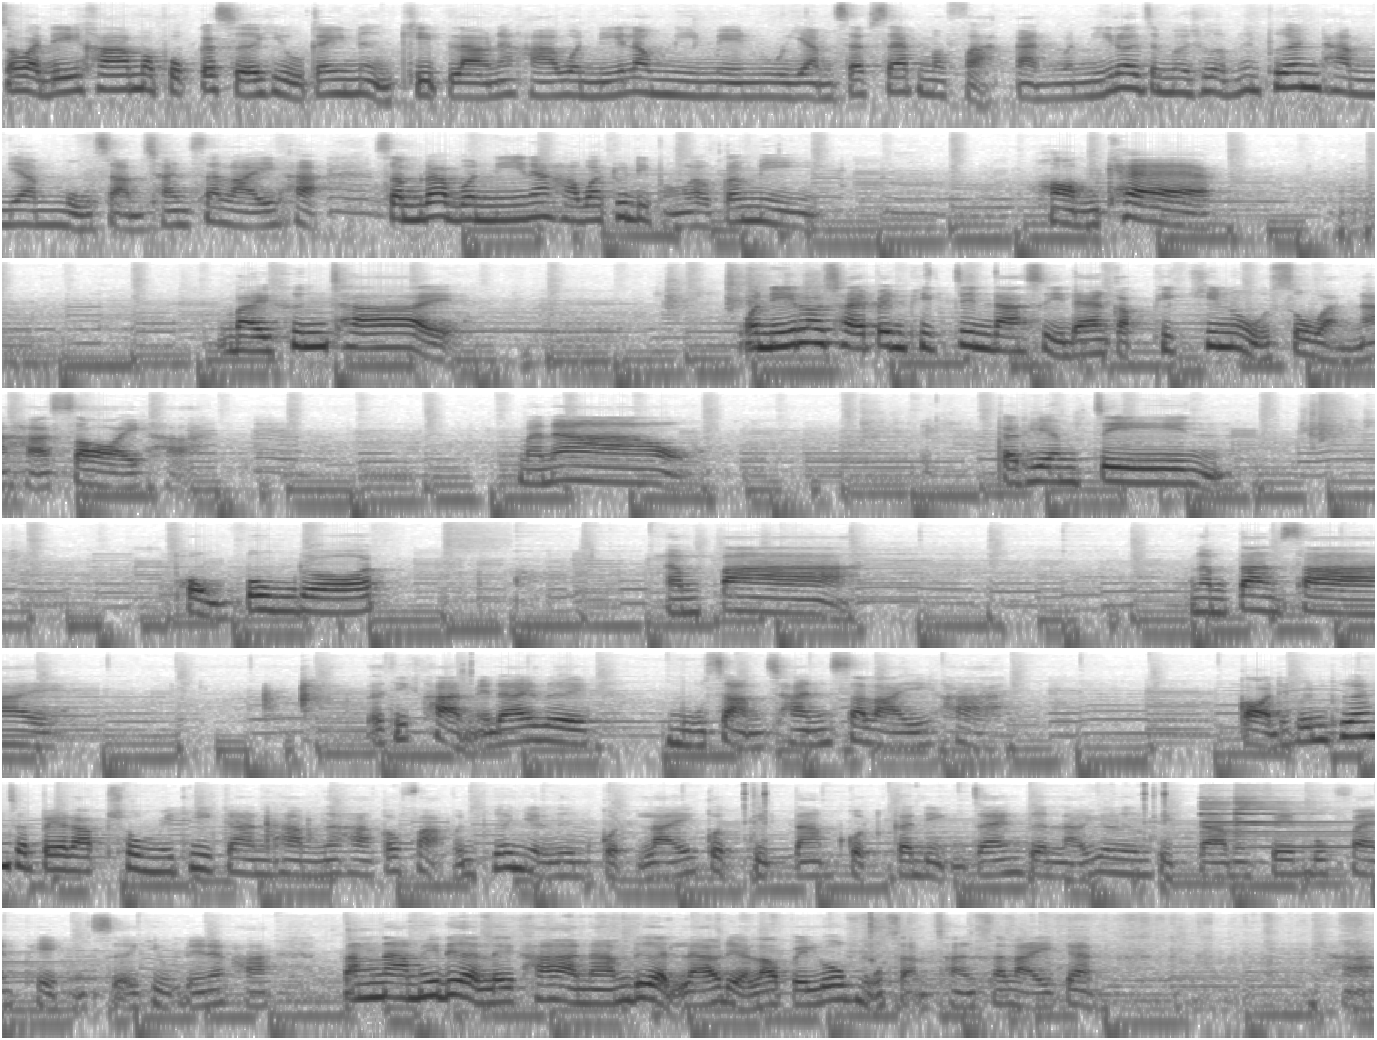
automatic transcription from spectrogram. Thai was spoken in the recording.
สวัสดีค่ะ มาพบกับเสือหิวกันอีกหนึ่งคลิปแล้วนะคะ วันนี้เรามีเมนูยำแซ่บๆมาฝากกัน วันนี้เราจะมาชวนเพื่อนๆทำยำหมูสามชั้นสไลด์ค่ะสำหรับวันนี้นะคะ วัตถุดิบของเราก็มี หอมแขก ใบขึ้นช่าย วันนี้เราใช้เป็นพริกจินดาสีแดงกับพริกขี้หนูสวนนะคะ ซอยค่ะ มะนาว กระเทียมจีน ผงปรุงรส น้ำปลา น้ำตาลทราย และที่ขาดไม่ได้เลย หมูสามชั้นสไลด์ค่ะ ก่อนที่เพื่อนๆจะไปรับชมวิธีการทำนะคะ ก็ฝากเพื่อนๆอย่าลืมกดไลค์ กดติดตาม กดกระดิ่งแจ้งเตือนแล้ว อย่าลืมติดตาม Facebook Fanpage ของเสือหิวด้วยนะคะ ตั้งน้ำให้เดือดเลยค่ะ น้ำเดือดแล้วเดี๋ยวเราไปลวกหมูสามชั้นสไลด์กันค่ะ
